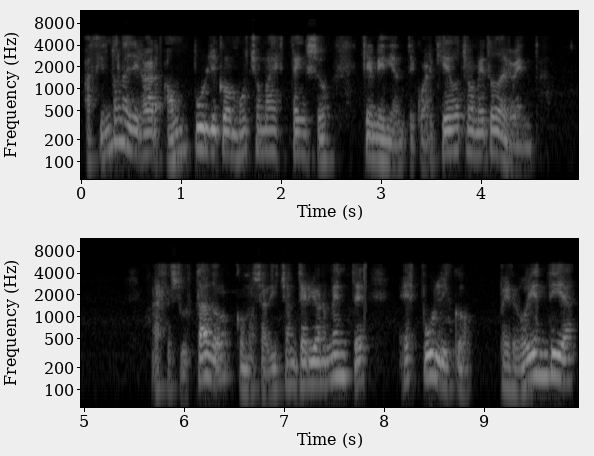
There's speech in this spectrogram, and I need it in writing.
haciéndola llegar a un público mucho más extenso que mediante cualquier otro método de venta. El resultado, como se ha dicho anteriormente, es público, pero hoy en día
